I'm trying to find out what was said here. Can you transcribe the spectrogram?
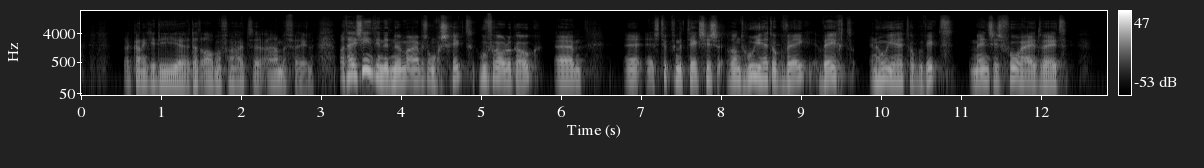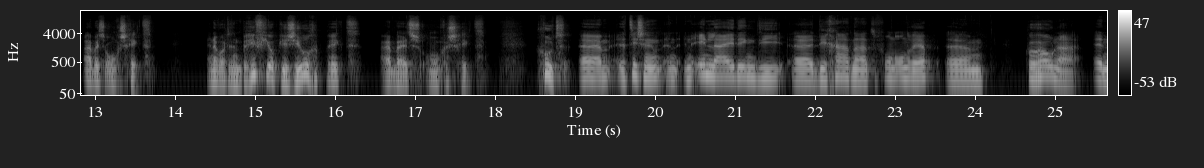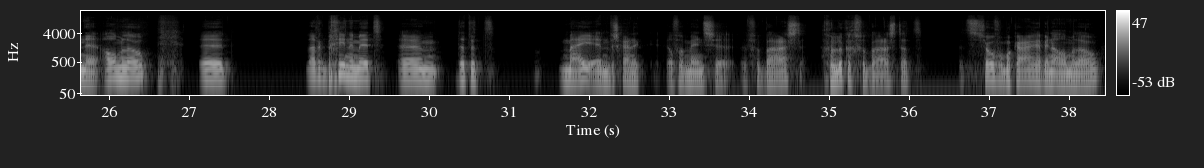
dan kan ik je die, dat album van harte aanbevelen. Wat hij zingt in dit nummer arbeidsongeschikt, hoe vrolijk ook, ehm, een stuk van de tekst is, want hoe je het ook weeg, weegt en hoe je het ook wikt, mens is voor hij het weet arbeidsongeschikt. En er wordt een briefje op je ziel geprikt, arbeidsongeschikt. Goed, um, het is een, een, een inleiding die, uh, die gaat naar het volgende onderwerp. Um, corona en uh, Almelo. Uh, laat ik beginnen met um, dat het mij en waarschijnlijk heel veel mensen verbaast, gelukkig verbaast, dat het zo voor elkaar hebben in Almelo.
